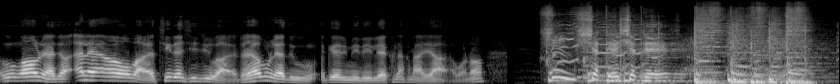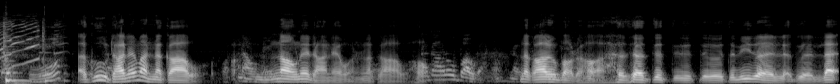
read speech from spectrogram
အကုန်ကောင်းနေတာကြောင့်အလန်အောပါလေချီးလည်းချီးကျူးပါတယ်ဒါကြောင့်မို့လဲ तू academy တွေလည်းခဏခဏရတာပေါ့နော်ရှင်းရှက်တယ်ရှက်တယ်ဟိုအခုဒါနဲ့မှနှစ်ကားပေါ့နှောင်နေနှောင်နဲ့ဒါနဲ့ပေါ့နှစ်ကားပေါ့ဟုတ်နှာကားလုံးပေါက်တာနော်နှစ်ကားလုံးပေါက်တယ်ဟုတ်တတိတော့သူလက်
